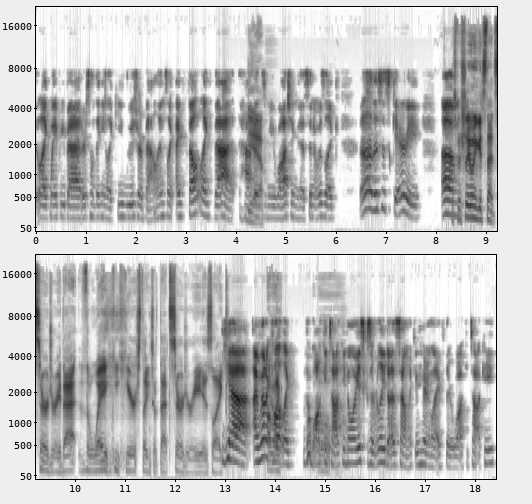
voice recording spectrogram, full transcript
like might be bad or something, you like you lose your balance. Like I felt like that happened Yeah. to me watching this, and it was like, oh, this is scary. Um, Especially when he gets that surgery, that the way he hears things with that surgery is like yeah, I'm gonna I'm call like, it like the walkie-talkie noise because it really does sound like you're hearing life through walkie-talkie.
